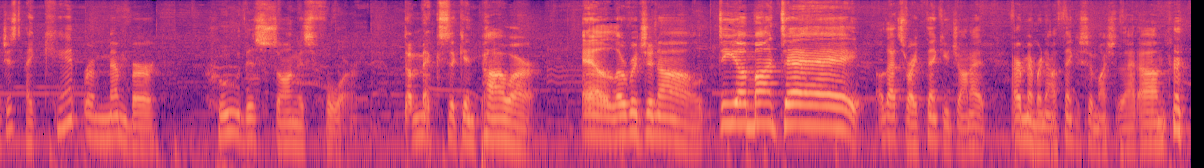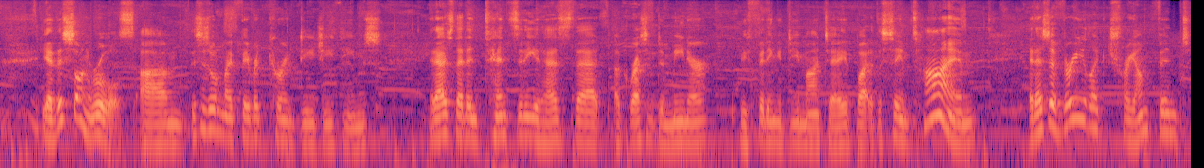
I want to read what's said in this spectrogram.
Just I can't remember who this song is for. The Mexican Power, El Original, Diamante. Oh, that's right. Thank you, John. I, I remember now. Thank you so much for that. Um, yeah, this song rules. Um, this is one of my favorite current DG themes. It has that intensity. It has that aggressive demeanor befitting a Diamante, but at the same time, it has a very like triumphant,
